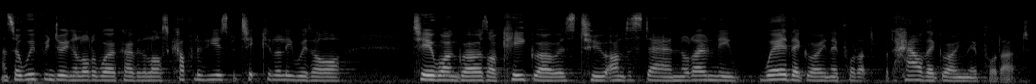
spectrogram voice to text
And so we've been doing a lot of work over the last couple of years, particularly with our tier one growers, our key growers, to understand not only where they're growing their product, but how they're growing their product.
